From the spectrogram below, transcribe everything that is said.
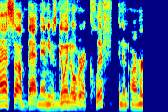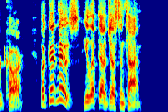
Last saw Batman, he was going over a cliff in an armored car. But good news, he left out just in time.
